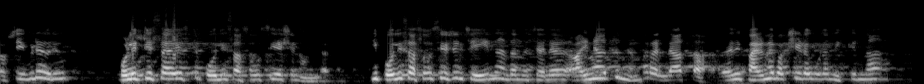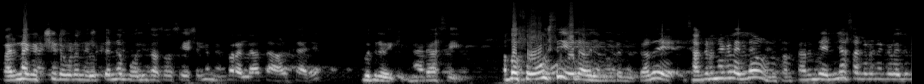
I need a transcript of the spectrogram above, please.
പക്ഷെ ഇവിടെ ഒരു പൊളിറ്റിസൈസ്ഡ് പോലീസ് അസോസിയേഷൻ ഉണ്ട്. ഈ പോലീസ് അസോസിയേഷൻ ചെയ്യുന്ന എന്താണെന്ന് വെച്ചാൽ അതിനകത്ത് മെമ്പർ അല്ലാത്ത അതായത് ഭരണപക്ഷിയുടെ കൂടെ നിൽക്കുന്ന ഭരണകക്ഷിയുടെ കൂടെ നിൽക്കുന്ന പോലീസ് അസോസിയേഷന്റെ മെമ്പർ അല്ലാത്ത ആൾക്കാരെ ഉപദ്രവിക്കും ഹരാസ് ചെയ്യും. അപ്പൊ ഫോഴ്സ് ചെയ്ത് അവർ ഇങ്ങോട്ട് നിൽക്കും. അത് സംഘടനകളെല്ലാം ഉണ്ട്. സർക്കാരിന്റെ എല്ലാ സംഘടനകളിലും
